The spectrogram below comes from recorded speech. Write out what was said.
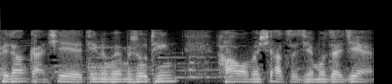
非常感谢听众朋友们收听。好，我们下次节目再见。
